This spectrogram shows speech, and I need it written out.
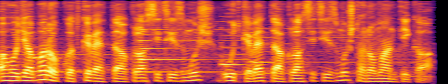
Ahogy a barokkot követte a klasszicizmus, úgy követte a klasszicizmust a romantika.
